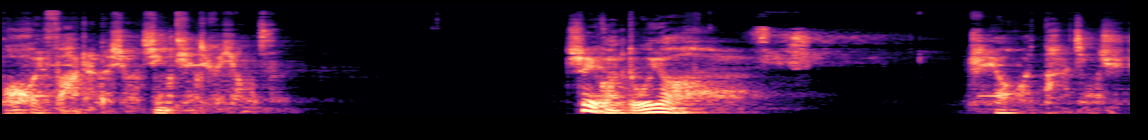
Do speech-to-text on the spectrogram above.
不会发展的像今天这个样子。这管毒药，只要我打进去，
